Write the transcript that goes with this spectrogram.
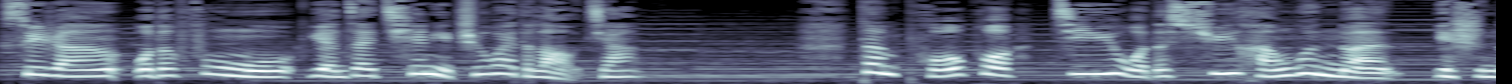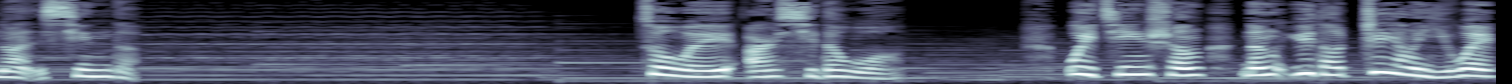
虽然我的父母远在千里之外的老家，但婆婆给予我的嘘寒问暖也是暖心的。作为儿媳的我，为今生能遇到这样一位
